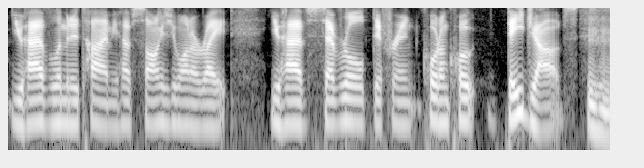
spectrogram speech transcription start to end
you have limited time, you have songs you want to write, you have several different quote unquote day jobs. Mm-hmm.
